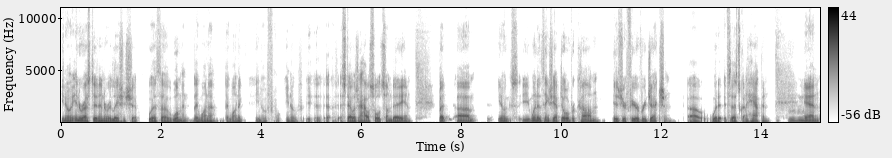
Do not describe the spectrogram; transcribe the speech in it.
you know interested in a relationship with a woman. They want to they want to you know you know establish a household someday. And but um, you know one of the things you have to overcome is your fear of rejection uh, what if that's going to happen. Mm-hmm. and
